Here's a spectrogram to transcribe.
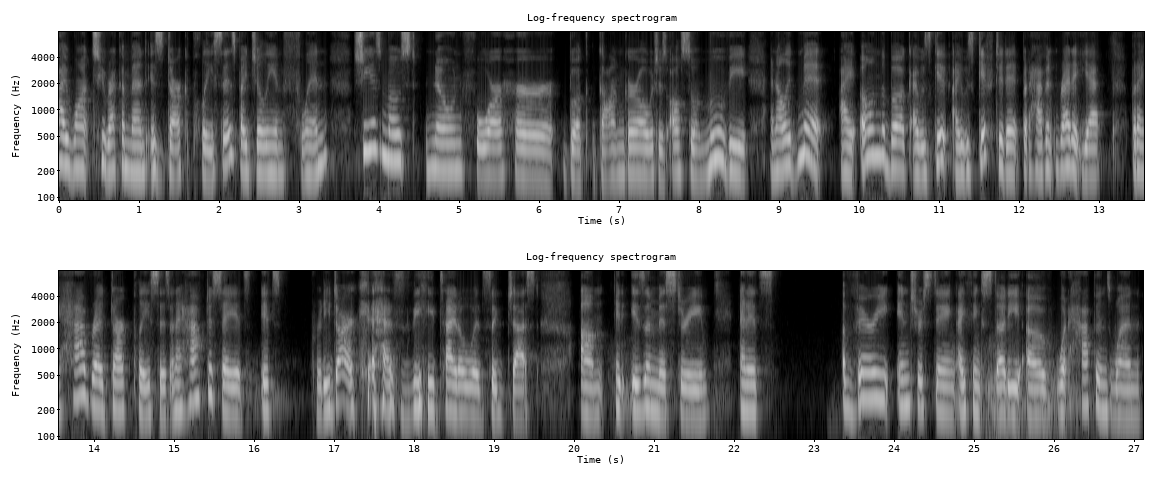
I want to recommend is Dark Places by Gillian Flynn. She is most known for her book Gone Girl, which is also a movie. And I'll admit, I own the book. I was gi- I was gifted it, but haven't read it yet. But I have read Dark Places, and I have to say it's it's pretty dark, as the title would suggest. Um, it is a mystery, and it's a very interesting, I think, study of what happens when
